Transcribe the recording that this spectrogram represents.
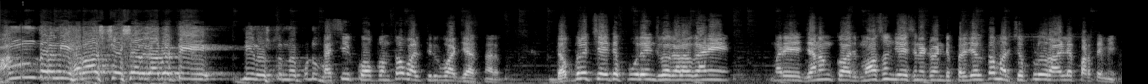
అందరినీ హెరాస్ చేశారు కాబట్టి మీరు వస్తున్నప్పుడు కసి కోపంతో వాళ్ళు తిరుగుబాటు చేస్తున్నారు. డబ్బులు ఇచ్చి అయితే పూలేయించుకోగలవు కానీ మరి జనం మోసం చేసినటువంటి ప్రజలతో మరి చెప్పులు రాళ్ళే పడతాయి మీకు.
